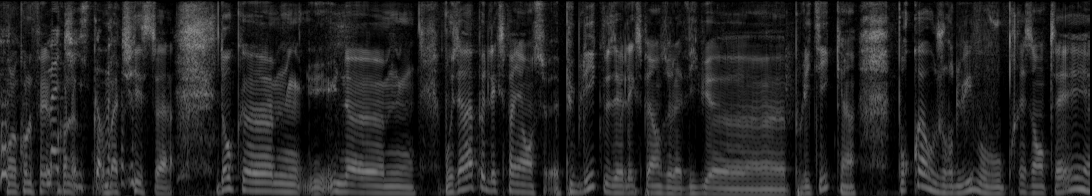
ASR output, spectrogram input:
qu'on, le fait, machiste, machiste Donc, euh, une, euh, vous avez un peu de l'expérience publique, vous avez l'expérience de la vie euh, politique. Hein. Pourquoi aujourd'hui vous vous présentez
